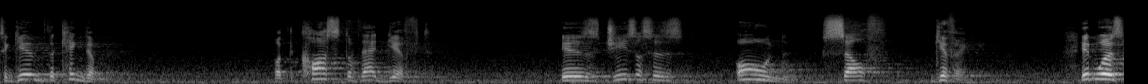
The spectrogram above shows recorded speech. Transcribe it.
to give the kingdom. But the cost of that gift is Jesus' own self giving. It was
